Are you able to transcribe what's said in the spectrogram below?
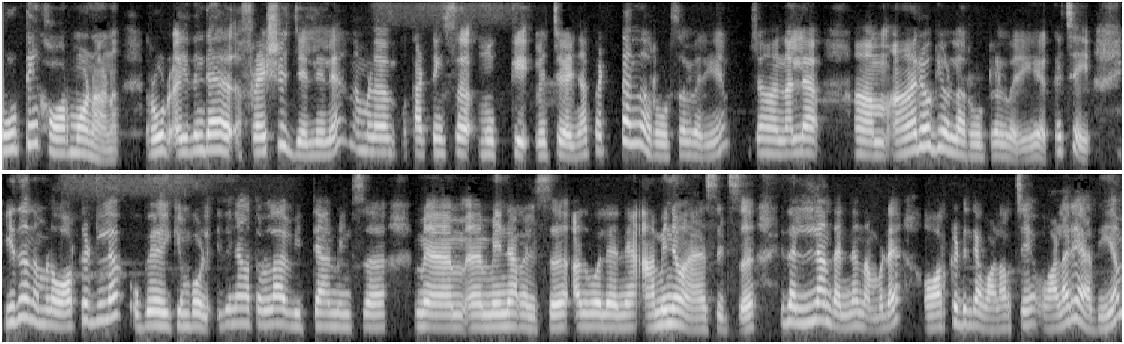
റൂട്ടിംഗ് ഹോർമോണാണ്. റൂ ഇതിന്റെ ഫ്രഷ് ജെല്ലിൽ നമ്മൾ കട്ടിങ്സ് മുക്കി വെച്ച് കഴിഞ്ഞാൽ പെട്ടെന്ന് റൂട്ട്സുകൾ വരികയും നല്ല ആരോഗ്യമുള്ള റൂട്ടുകൾ വരികയൊക്കെ ചെയ്യും. ഇത് നമ്മൾ ഓർക്കിഡിൽ ഉപയോഗിക്കുമ്പോൾ ഇതിനകത്തുള്ള വിറ്റാമിൻസ് മിനറൽസ് അതുപോലെ തന്നെ അമിനോ ആസിഡ്സ് ഇതെല്ലാം തന്നെ നമ്മുടെ ഓർക്കിഡിന്റെ വളർച്ചയെ വളരെയധികം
